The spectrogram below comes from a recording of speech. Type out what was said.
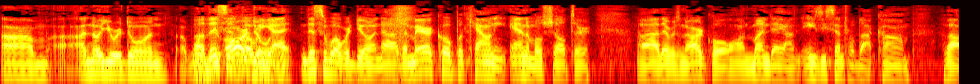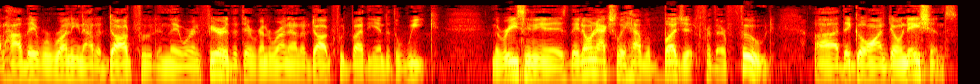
um, I know you were doing. Uh, Well, this is you are what we got. This is what we're doing. Uh, the Maricopa County Animal Shelter. Uh, there was an article on Monday on azcentral.com about how they were running out of dog food, and they were in fear that they were going to run out of dog food by the end of the week. And the reasoning is they don't actually have a budget for their food. Uh, they go on donations.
